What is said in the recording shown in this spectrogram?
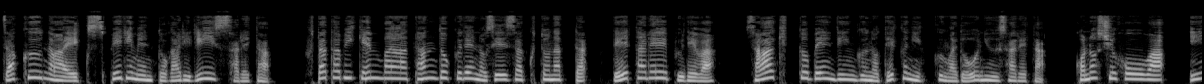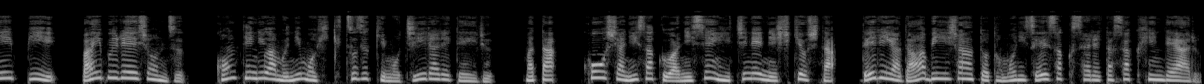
ザ・クーナー・エクスペリメントがリリースされた。再びケンバー単独での制作となったデータレープでは、サーキットベンディングのテクニックが導入された。この手法は EP、バイブレーションズ、コンティニュアムにも引き続き用いられている。また、後者2作は2001年に死去したデリア・ダービーシャーと共に制作された作品である。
